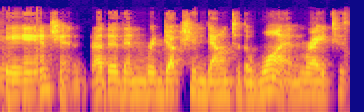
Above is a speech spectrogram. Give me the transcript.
expansion rather than reduction down to the one, right? To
